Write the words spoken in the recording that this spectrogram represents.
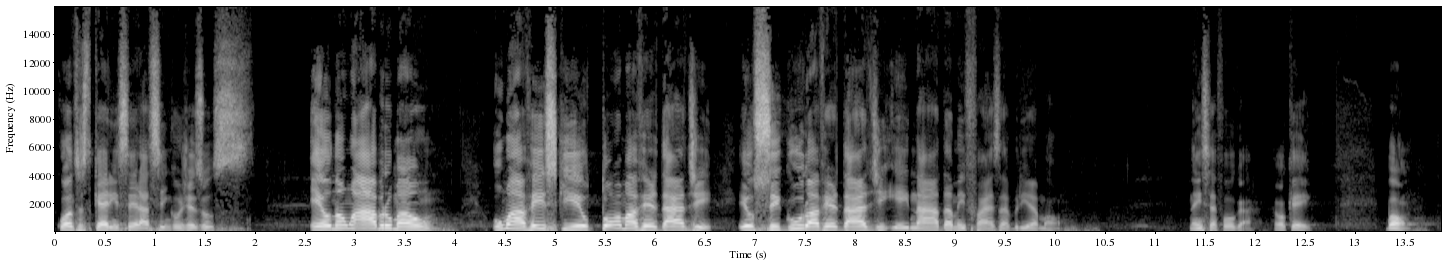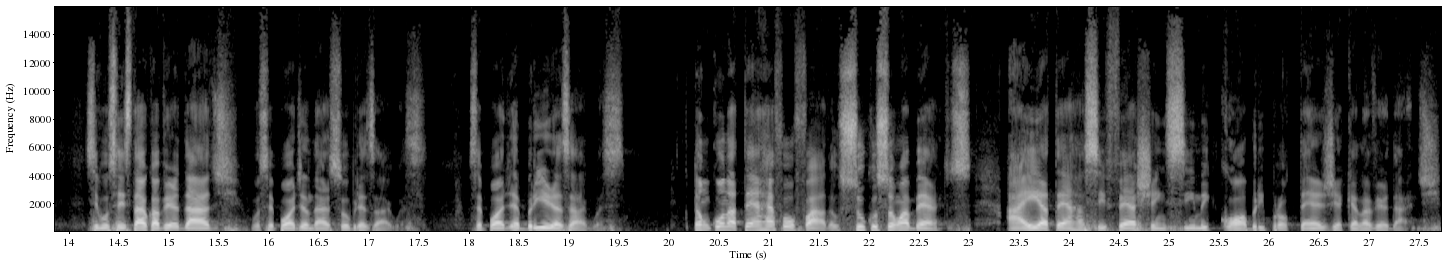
Quantos querem ser assim com Jesus? Eu não abro mão. Uma vez que eu tomo a verdade, eu seguro a verdade e nada me faz abrir a mão. Nem se afogar. Ok. Bom, se você está com a verdade, você pode andar sobre as águas. Você pode abrir as águas. Então, quando a terra é fofada, os sucos são abertos, aí a terra se fecha em cima e cobre e protege aquela verdade.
